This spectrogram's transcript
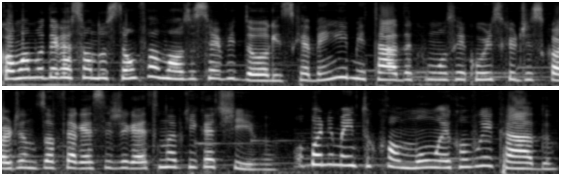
como a moderação dos tão famosos servidores, que é bem limitada com os recursos que o Discord nos oferece direto no aplicativo. O banimento comum é complicado.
